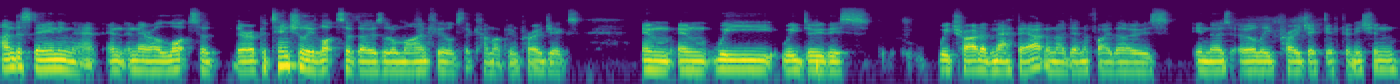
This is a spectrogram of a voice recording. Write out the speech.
understanding that and, and there are lots of there are potentially lots of those little minefields that come up in projects. And and we we do this we try to map out and identify those in those early project definition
